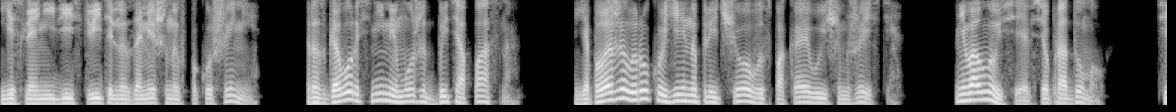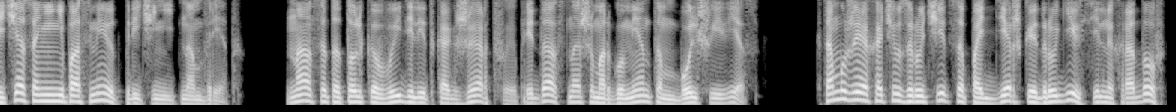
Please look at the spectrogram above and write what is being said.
Если они действительно замешаны в покушении, разговор с ними может быть опасным. Я положил руку ей на плечо в успокаивающем жесте. Не волнуйся, я все продумал. Сейчас они не посмеют причинить нам вред. Нас это только выделит как жертвы и придаст нашим аргументам больший вес. К тому же я хочу заручиться поддержкой других сильных родов,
